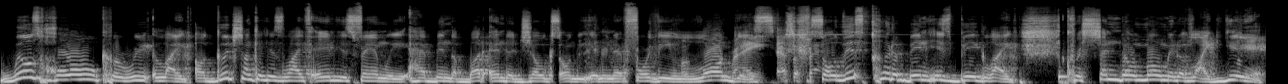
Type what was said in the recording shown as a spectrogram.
Will's whole career, like a good chunk of his life and his family, have been the butt end of jokes on the internet for the longest. Fact. So this could have been his big, like, crescendo moment of, like, yeah,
